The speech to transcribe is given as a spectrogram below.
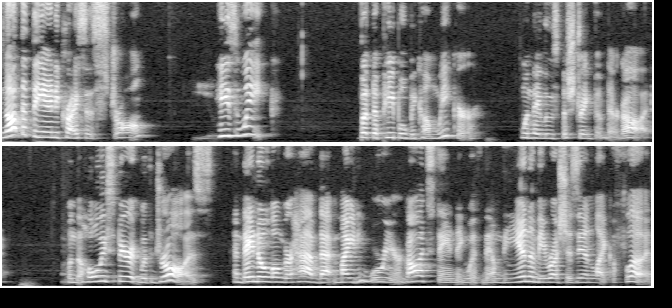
not that the Antichrist is strong, he's weak. But the people become weaker when they lose the strength of their God. When the Holy Spirit withdraws and they no longer have that mighty warrior God standing with them, the enemy rushes in like a flood.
